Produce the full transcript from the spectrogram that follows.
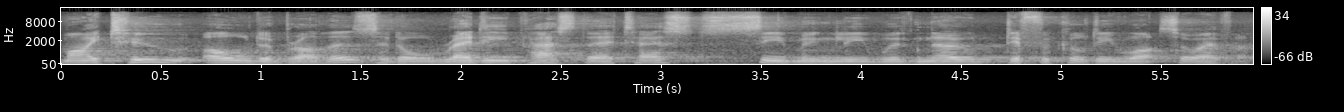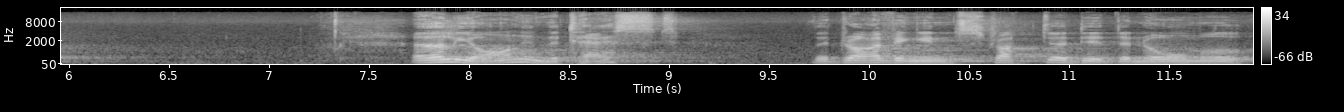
My two older brothers had already passed their tests, seemingly with no difficulty whatsoever. Early on in the test, the driving instructor did the normal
